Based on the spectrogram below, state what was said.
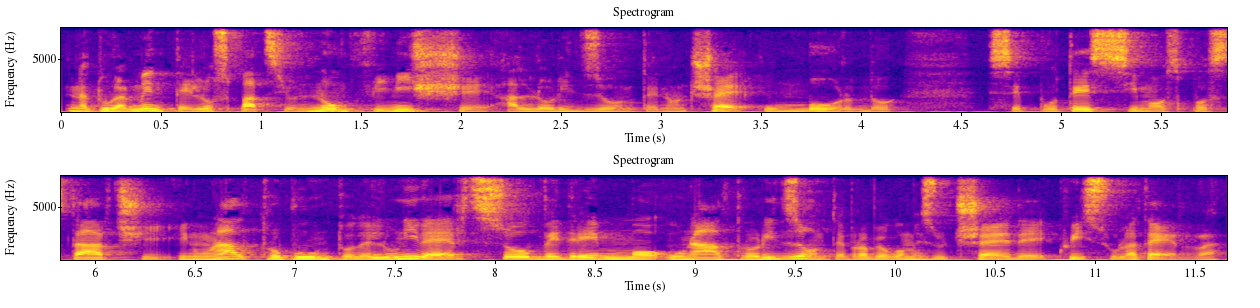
Naturalmente lo spazio non finisce all'orizzonte, non c'è un bordo se potessimo spostarci in un altro punto dell'universo vedremmo un altro orizzonte, proprio come succede qui sulla Terra.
